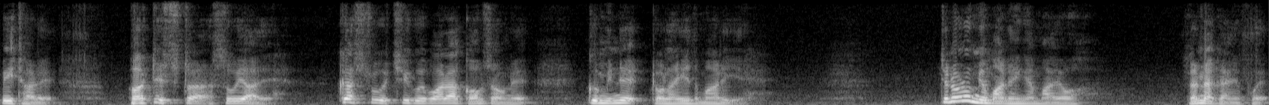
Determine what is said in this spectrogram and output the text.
ပေးထားတဲ့ဘာတစ်စတာအစိုးရရယ်ကက်စထရိုချေကွေပါလာခေါင်းဆောင်တဲ့ ကွန်မြူနစ်တော်လှန်ရေးသမားတွေရယ်ကျွန်တော်တို့မြန်မာနိုင်ငံမှာရောလက်နက်ကိုင်အဖွဲ့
